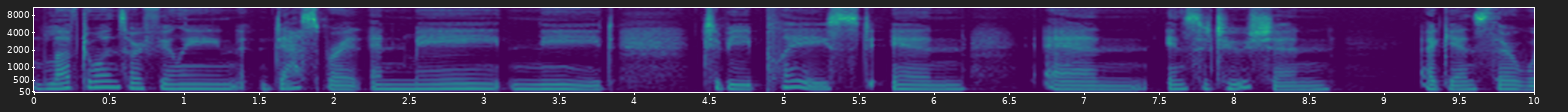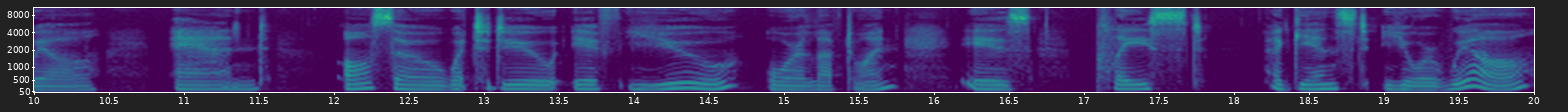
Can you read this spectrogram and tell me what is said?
loved ones are feeling desperate and may need to be placed in an institution against their will and also what to do if you or loved one is placed against your will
